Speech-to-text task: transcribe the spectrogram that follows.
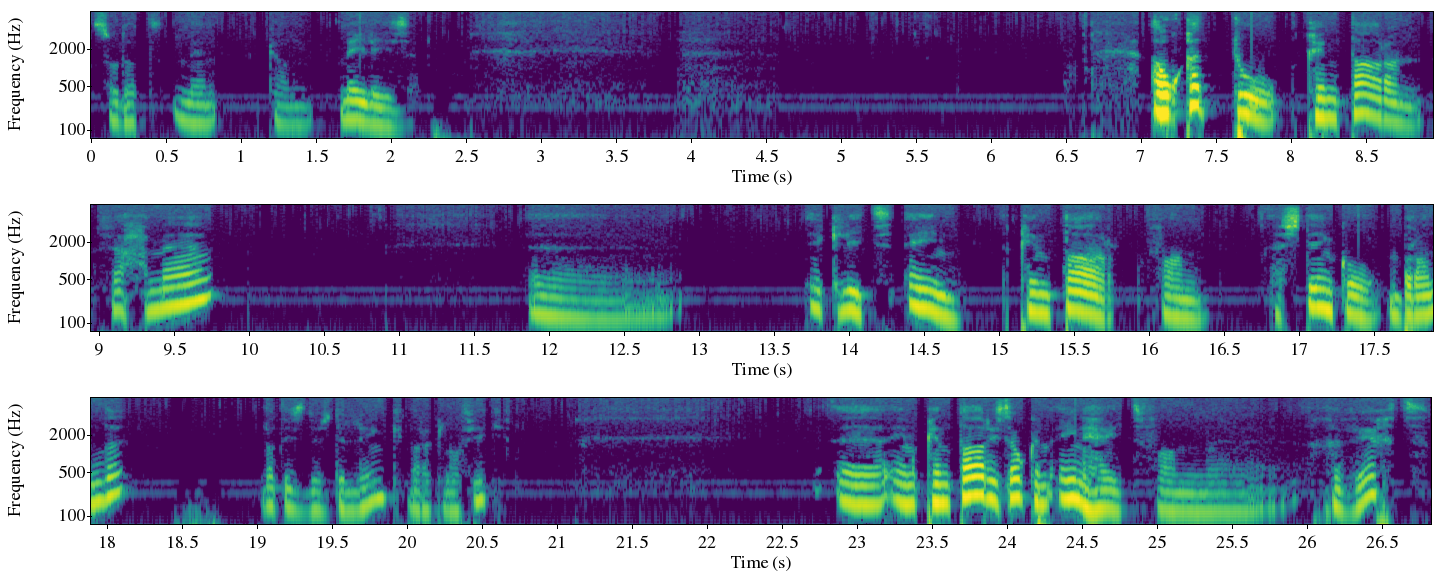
zodat men kan meelezen. أوقدت قنطارا فحما ik liet één qintar van steenkool branden. Dat is dus de link, baraklafik. Uh, en qintar is ook een eenheid van uh, gewicht.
